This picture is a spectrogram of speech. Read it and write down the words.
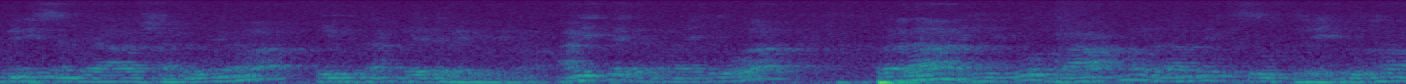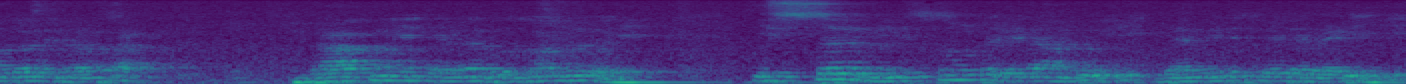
මිනිස්සුන්ගේ ආශා අඩු වෙනවා ඒ විතරක් දෙද වැඩි වෙනවා. අනිත් එක තමයි ඒවා ප්‍රධාන හේතුව බ්‍රාහ්මණ ධම්මික සූත්‍රයේ බුදුහාමුදුරනේ දවසක් බ්‍රාහ්මණය කියන බුදුහාමුදුරනේ ඉස්සර මිනිස්සුන්ට ලෙඩ අඩුයි දැන් මිනිස්සු ලෙඩ වැඩි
